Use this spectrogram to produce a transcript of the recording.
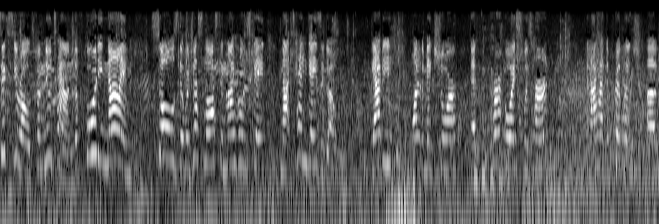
six year olds from Newtown, the 49 souls that were just lost in my home state not 10 days ago. Gabby wanted to make sure that her voice was heard, and I had the privilege of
